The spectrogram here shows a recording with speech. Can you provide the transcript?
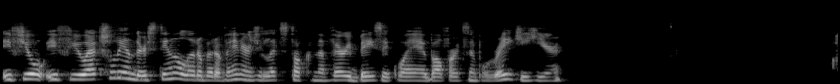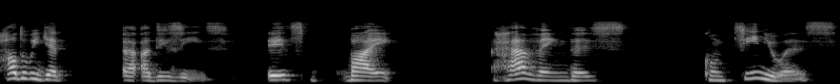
if you if you actually understand a little bit of energy, let's talk in a very basic way about, for example, Reiki here. How do we get a, a disease? It's by having this continuous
